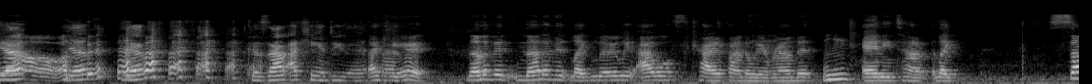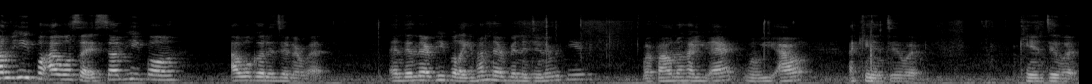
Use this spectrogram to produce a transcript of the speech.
Yeah. Yep, yep, Cause I, I can't do that. I can't. None of it. None of it. Like literally, I will f- try and find a way around it. Mhm. anytime. Like some people, I will say, some people I will go to dinner with, and then there are people like if I've never been to dinner with you, if I don't know how you act when we out, I can't do it. Can't do it.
